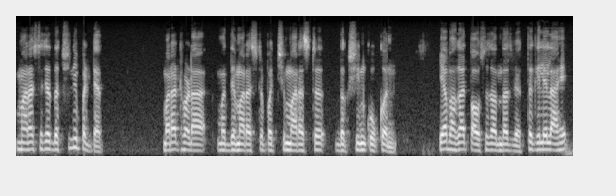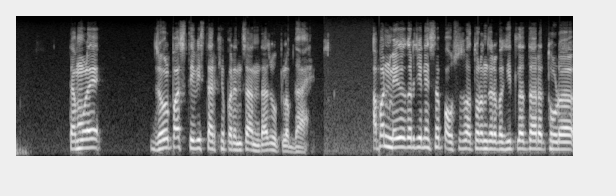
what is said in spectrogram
महाराष्ट्राच्या दक्षिणी पट्ट्यात मराठवाडा मध्य महाराष्ट्र पश्चिम महाराष्ट्र दक्षिण कोकण या भागात पावसाचा अंदाज व्यक्त केलेला आहे. त्यामुळे जवळपास तेवीस तारखेपर्यंतचा अंदाज उपलब्ध आहे. आपण मेघगर्जनेसह पावसाचं वातावरण जर बघितलं तर थोडं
